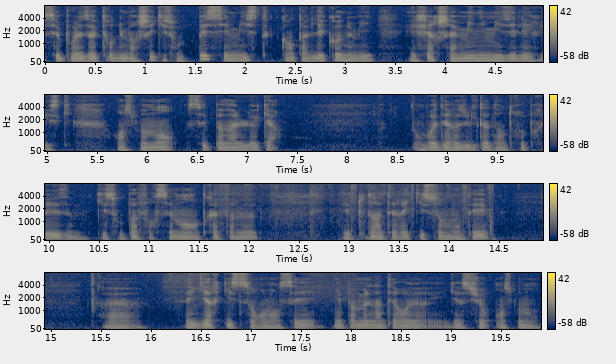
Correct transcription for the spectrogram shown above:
c'est pour les acteurs du marché qui sont pessimistes quant à l'économie et cherchent à minimiser les risques. En ce moment, c'est pas mal le cas. On voit des résultats d'entreprises qui ne sont pas forcément très fameux, des taux d'intérêt qui sont montés, euh, les guerres qui se sont relancées, il y a pas mal d'interrogations en ce moment.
